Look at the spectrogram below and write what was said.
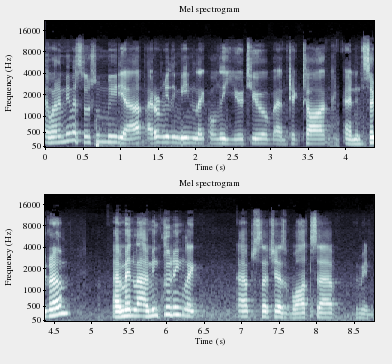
uh, when I mean by social media app, I don't really mean like only YouTube and TikTok and Instagram. I mean, I'm including like apps such as WhatsApp. I mean,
